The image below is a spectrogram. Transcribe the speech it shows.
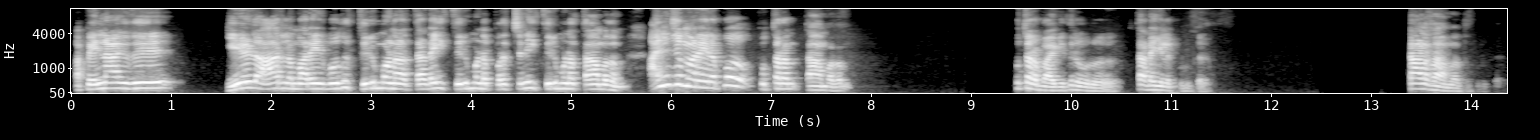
அப்ப என்ன ஆகுது ஏழு ஆறுல மறையும் போது திருமண தடை திருமண பிரச்சனை திருமண தாமதம். அஞ்சு மறையிறப்போ புத்திரம் தாமதம். புத்திர பாகியத்தில் ஒரு தடையில கொடுக்கறது. காலதாமதத்தை கொடுக்கறது.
